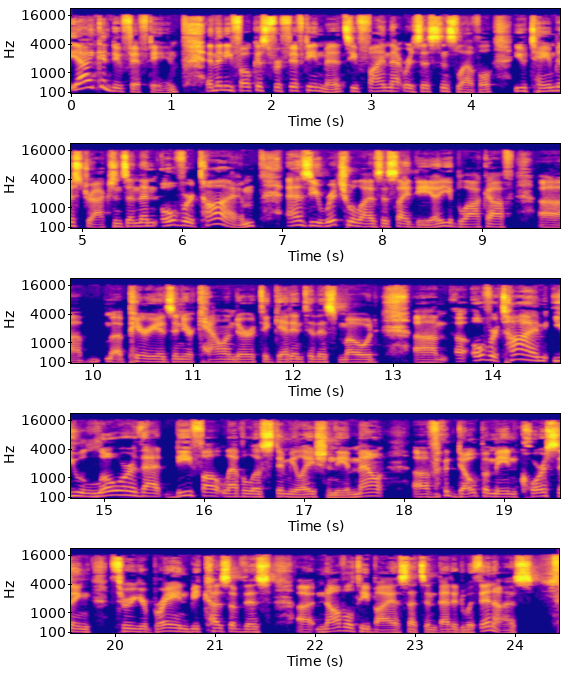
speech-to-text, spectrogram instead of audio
Yeah, I can do 15. And then you focus for 15 minutes, you find that resistance level, you tame distractions, and then over time, as you ritualize this idea, you block off uh, periods in your calendar to get into this mode. Um, uh, over time, you lower that default level of stimulation stimulation, the amount of dopamine coursing through your brain because of this uh, novelty bias that's embedded within us.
